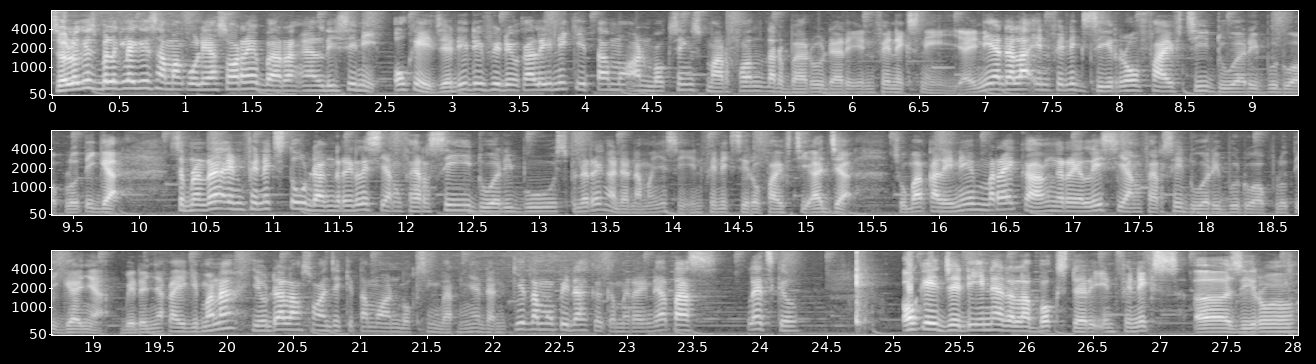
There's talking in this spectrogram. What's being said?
So guys, balik lagi sama kuliah sore bareng L di sini. Oke, jadi di video kali ini kita mau unboxing smartphone terbaru dari Infinix nih. Ya ini adalah Infinix Zero 5G 2023. Sebenarnya Infinix tuh udah ngerilis yang versi 2000 sebenarnya nggak ada namanya sih Infinix Zero 5G aja. Cuma kali ini mereka ngerilis yang versi 2023-nya. Bedanya kayak gimana? Ya udah langsung aja kita mau unboxing barengnya dan kita mau pindah ke kamera yang di atas. Let's go. Oke, jadi ini adalah box dari Infinix uh, Zero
